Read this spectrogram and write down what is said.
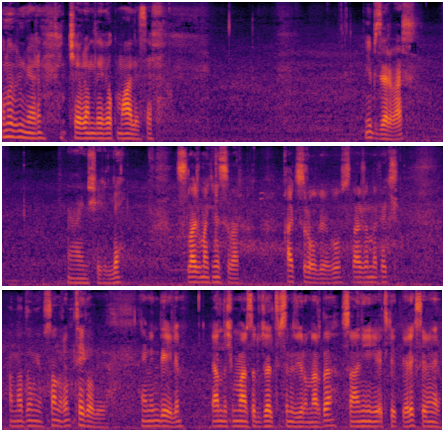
Bunu bilmiyorum. Hiç çevremde yok maalesef. Nibzer var. Aynı şekilde. Sılaj makinesi var. Kaç sıra oluyor bu? Sılajında pek anladığım yok. Sanırım tek oluyor. Emin değilim. Yanlışım varsa düzeltirseniz yorumlarda saniyeyi etiketleyerek sevinirim.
